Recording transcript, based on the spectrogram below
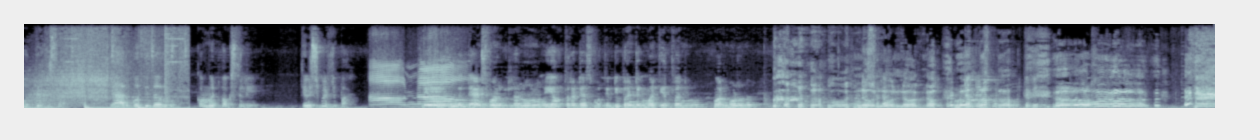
ಗೊತ್ತಿಲ್ರಿ ಸರ್ ಯಾರು ಗೊತ್ತಿದ್ದವರು ಕಮೆಂಟ್ ಬಾಕ್ಸಲ್ಲಿ ತಿಳಿಸ್ಬಿಡ್ರಿಪ್ಪ ಒಂದು ಡ್ಯಾನ್ಸ್ ಮಾಡ್ಬಿಡ್ಲ ನೋನು ಯಾವ ತರ ಡ್ಯಾನ್ಸ್ ಮಾಡ್ತೀವಿ ಡಿಫ್ರೆಂಟ್ ಆಗಿ ಮಾಡ್ತೀಯತ್ಲ ನೀವು? ಮಾಡಿ ನೋಡೋಣ. ಡ್ಯಾನ್ಸ್ ಮಾಡ್ತೀವಿ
